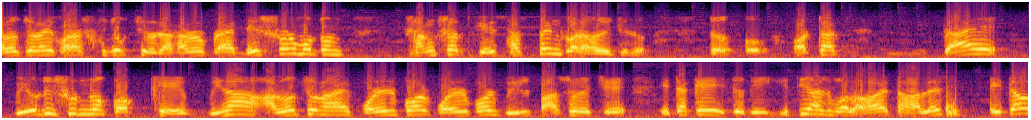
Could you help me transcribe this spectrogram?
আলোচনায় করার সুযোগ ছিল না কারণ প্রায় দেড়শোর মতন সাংসদকে সাসপেন্ড করা হয়েছিল। তো অর্থাৎ প্রায় বিরোধী শূন্য কক্ষে বিনা আলোচনায় পরের পর পরের পর বিল পাস হয়েছে। এটাকে যদি ইতিহাস বলা হয় তাহলে এটাও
